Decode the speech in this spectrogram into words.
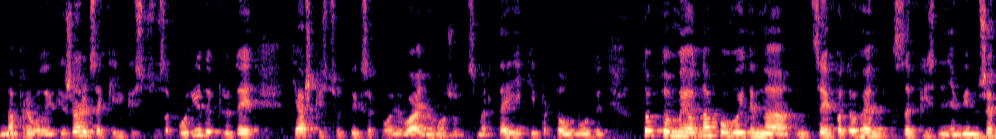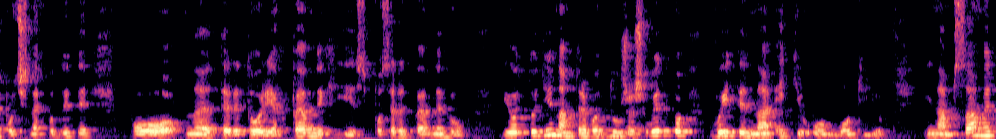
на превеликий жаль за кількістю захворілих людей, тяжкістю тих захворювань, можуть смертей, які при тому будуть. Тобто, ми однаково вийдемо на цей патоген з запізненням. Він вже почне ходити по е, територіях певних і посеред певних груп. І от тоді нам треба дуже швидко вийти на етіологію. І нам саме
